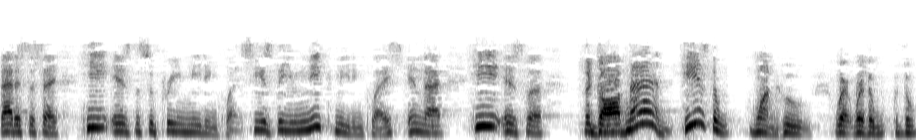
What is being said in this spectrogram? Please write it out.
That is to say, He is the supreme meeting place. He is the unique meeting place in that He is the, the God-man. He is the one who, where, where the, the,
